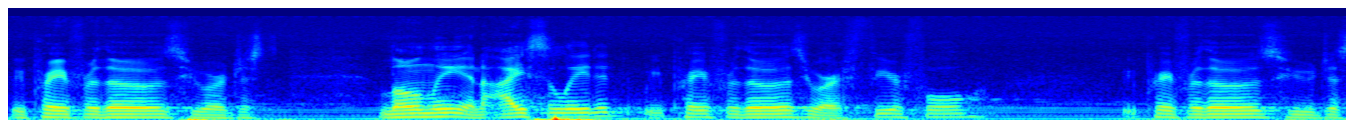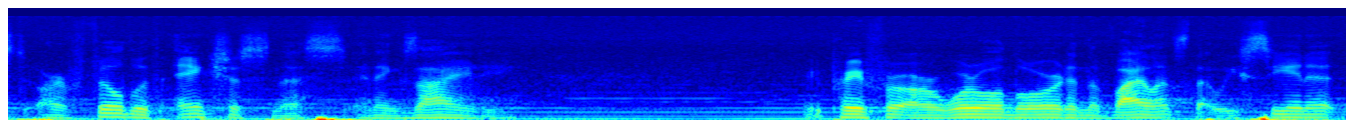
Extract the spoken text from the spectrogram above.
We pray for those who are just lonely and isolated. We pray for those who are fearful. We pray for those who just are filled with anxiousness and anxiety. We pray for our world, Lord, and the violence that we see in it,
